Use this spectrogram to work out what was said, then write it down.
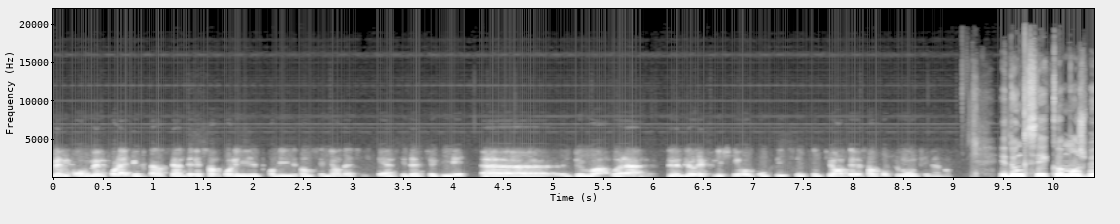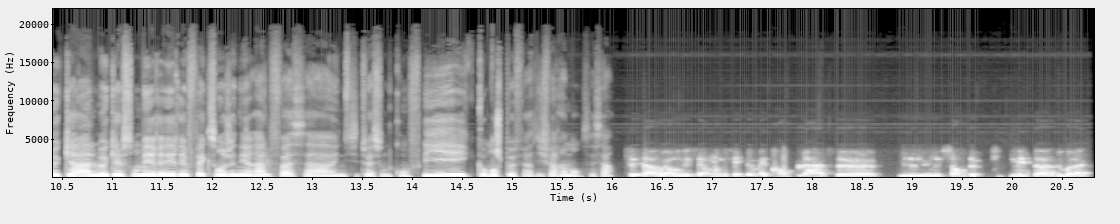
même pour même pour l'adulte, hein, c'est intéressant pour les pour les enseignants d'assister à ces ateliers, euh, de voir voilà, de, de réfléchir au conflit, c'est toujours intéressant pour tout le monde finalement. Et donc c'est comment je me calme, quels sont mes réflexes en général face à une situation de conflit et comment je peux faire différemment, c'est ça? C'est ça, ouais. On essaie on essaye de mettre en place euh, une, une, sorte de petite méthode, voilà.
